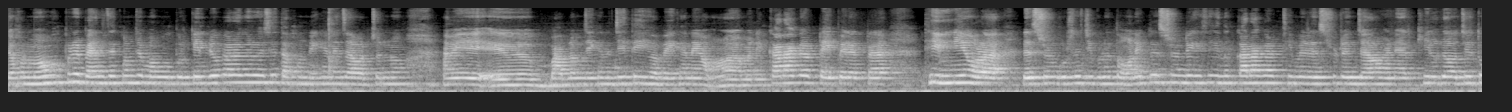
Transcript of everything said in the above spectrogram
যখন মোহাম্মদপুরের ব্রাঞ্চ দেখলাম যে মোহাম্মদপুর কেন্দ্রীয় কারাগার হয়েছে, তখন এখানে যাওয়ার জন্য আমি ভাবলাম যে এখানে যেতেই হবে। এখানে মানে কারাগার টাইপের একটা থিম নিয়ে ওরা রেস্টুরেন্ট করছে। জীবনে তো অনেক রেস্টুরেন্টে গেছি কিন্তু কারাগার থিমের রেস্টুরেন্ট যাওয়া হয় না আর খিলগাঁও যেহেতু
